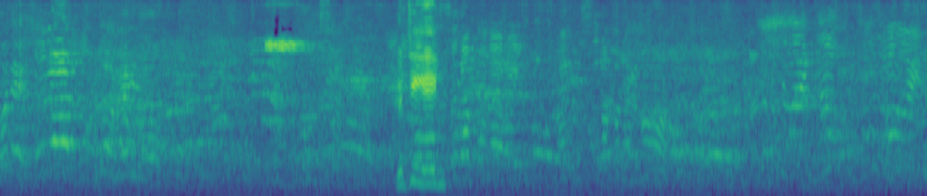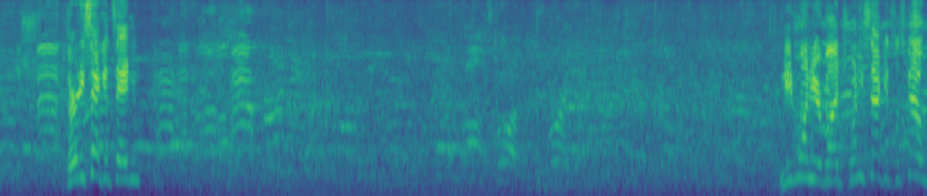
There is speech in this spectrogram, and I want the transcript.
Run it. Good D, Aiden. Sit up on that, Aiden. Aiden, sit up on that arm. 30 seconds, Aiden. Need one here, bud. 20 seconds. Let's go.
